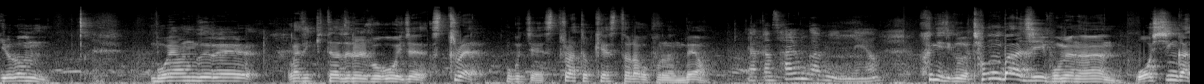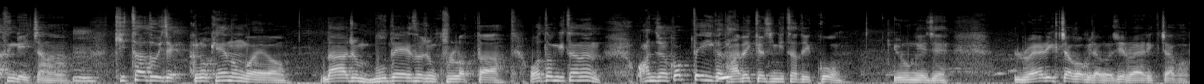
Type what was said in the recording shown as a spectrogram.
이런 모양들을 가진 기타들을 보고 이제 스트렛 혹은 이제 스트라토캐스터라고 부르는데요. 약간 사용감이 있네요. 흔히 그 청바지 보면은 washing 같은 게 있잖아. 기타도 이제 그렇게 해놓은 거예요. 나 좀 무대에서 좀 굴렀다. 어떤 기타는 완전 껍데기가 다 벗겨진 기타도 있고, 이런 게 이제 relic 작업이라 그러지, relic 작업.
